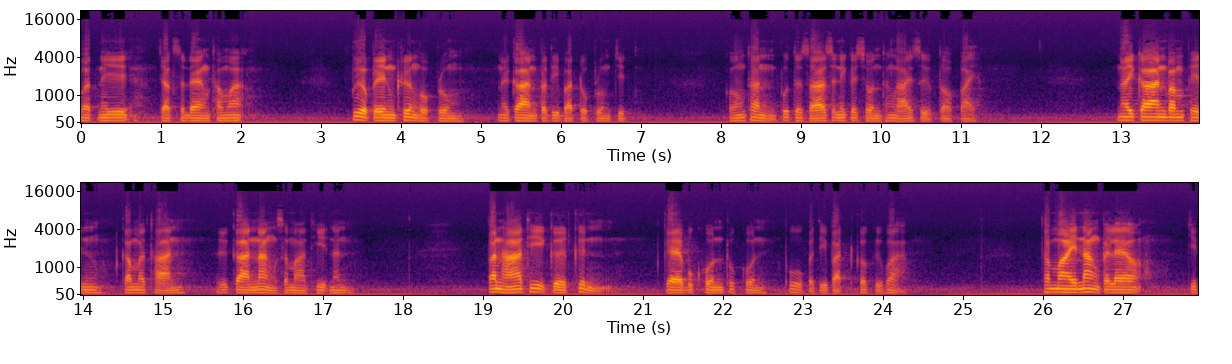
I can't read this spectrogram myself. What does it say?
บัดนี้จักแสดงธรรมะ เพื่อเป็นเครื่องอบรมในการปฏิบัติอบรมจิต ของท่านพุทธศาสนิกชนทั้งหลายสืบต่อไป ในการบำเพ็ญกรรมฐานหรือการนั่งสมาธินั้น ปัญหาที่เกิดขึ้นแก่บุคคลทุกคนผู้ปฏิบัติก็คือว่าทำไมนั่งไปแล้วจิต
